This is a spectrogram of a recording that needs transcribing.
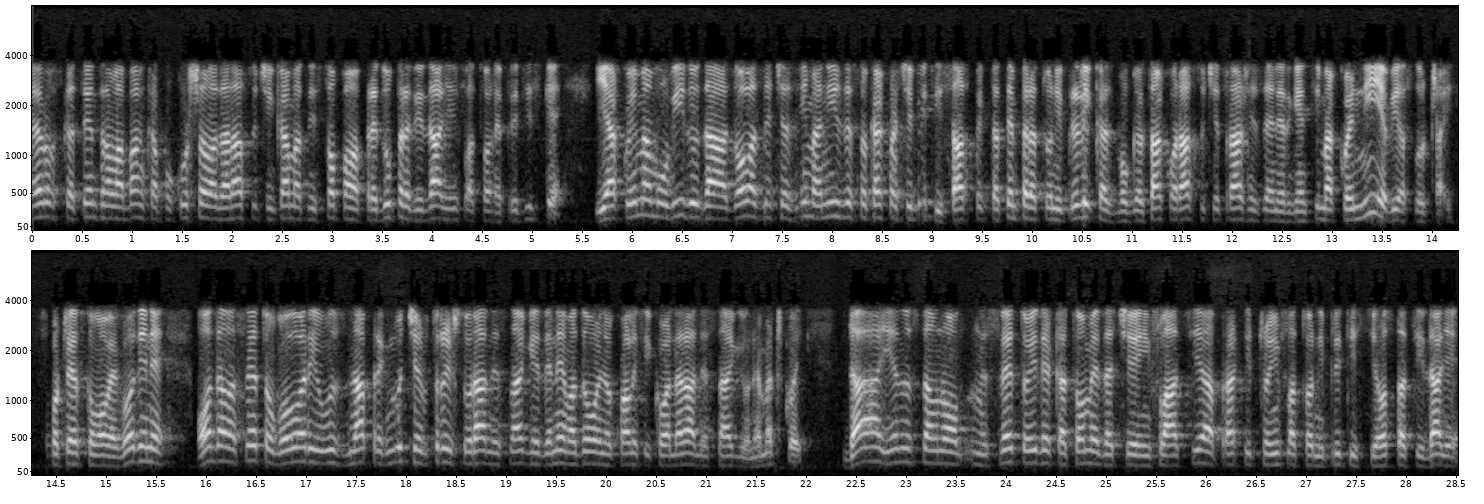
Evropska centralna banka pokušava da rastućim kamatnim stopama predupredi dalje inflatorne pritiske i ako imamo u vidu da dolazeća zima nizesno kakva će biti s aspekta temperaturnih prilika zbog tako rastuće tražnje za energentima koje nije bio slučaj početkom ove godine, onda vam sve to govori uz napregnuće u tržištu radne snage gde nema dovoljno kvalifikovane radne snage u Nemačkoj da jednostavno sve to ide ka tome da će inflacija, praktično inflatorni pritisci ostati dalje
